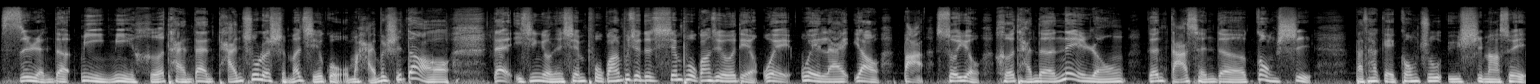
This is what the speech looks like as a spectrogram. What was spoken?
私人的秘密和谈，但谈出了什么结果，我们还不知道哦。但已经有人先曝光，不觉得先曝光就有点为。未来要把所有和谈的内容跟达成的共识，把它给公诸于世嘛，所以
